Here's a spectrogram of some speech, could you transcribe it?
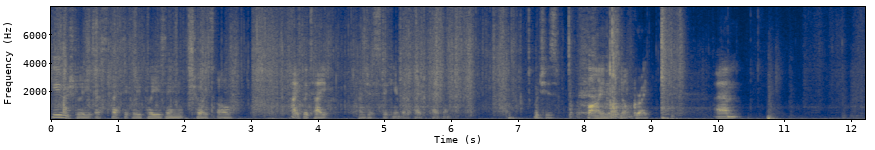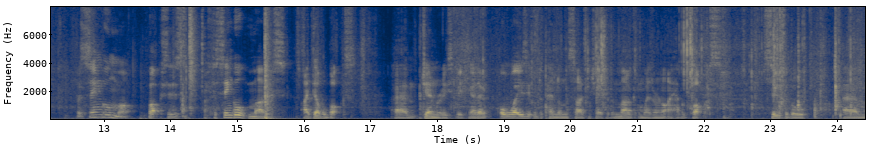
hugely aesthetically pleasing choice of paper tape and just sticking a bit of paper tape on, which is fine, it's not great. Um, for single boxes, for single mugs, I double box. Um, generally speaking, I don't always. It will depend on the size and shape of the mug and whether or not I have a box suitable. Um,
